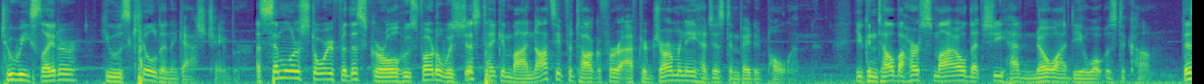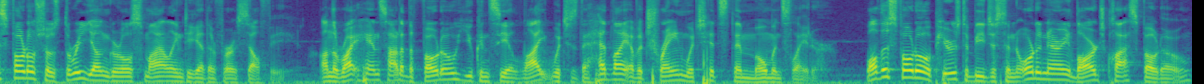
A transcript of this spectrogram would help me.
Two weeks later, he was killed in a gas chamber. A similar story for this girl whose photo was just taken by a Nazi photographer after Germany had just invaded Poland. You can tell by her smile that she had no idea what was to come. This photo shows three young girls smiling together for a selfie. On the right hand side of the photo, you can see a light which is the headlight of a train which hits them moments later. While this photo appears to be just an ordinary large class photo,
